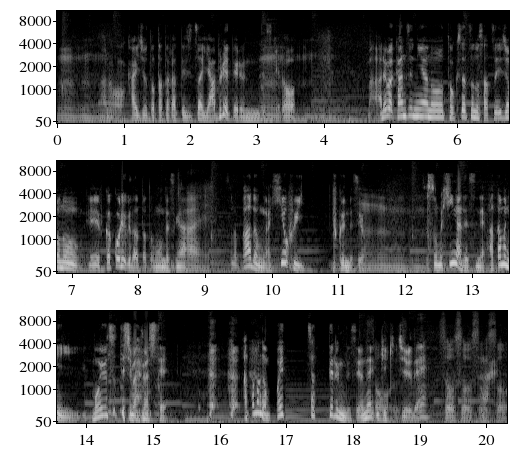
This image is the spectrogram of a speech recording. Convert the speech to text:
うんうんうん、あの、怪獣と戦って実は敗れてるんですけど、うんうんうんまあ、あれは完全にあの、特撮の撮影上の、えー、不可抗力だったと思うんですが、はい、そのバードンが火を吹吹くんですよ。うんうんうんその火がですね、頭に燃え移ってしまいまして、頭が燃えちゃってるんですよね、ね。劇中で。そうそうそうそう、は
